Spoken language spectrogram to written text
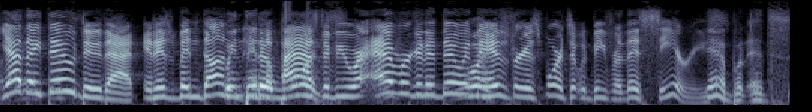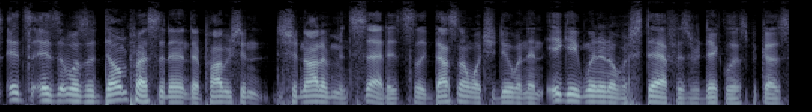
Yeah, they do do that. It has been done in the past. once. If you were ever going to do it in the history of sports, it would be for this series. Yeah, but it's, it's it's it was a dumb precedent that probably shouldn't should not have been set. It's like that's not what you do. And then Iggy winning over Steph is ridiculous because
